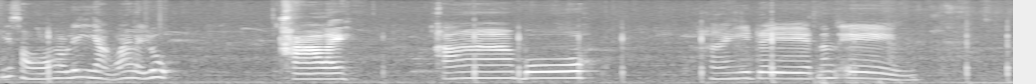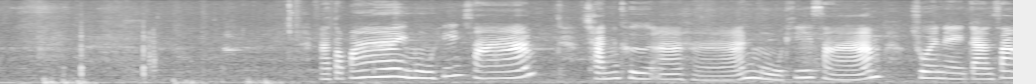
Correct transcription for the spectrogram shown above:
ที่สองเราเรียกอย่างว่าอะไรลูก คาอะไร คาร์โบไฮเดรตนั่นเอง อะต่อไปหมู่ที่สามชั้นคืออาหารหมู่ที่สามช่วยในการสร้าง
